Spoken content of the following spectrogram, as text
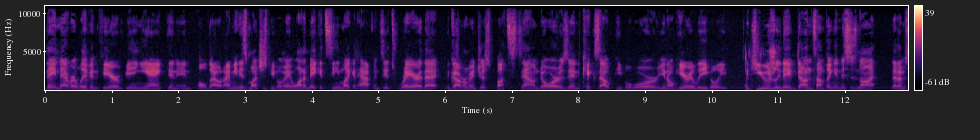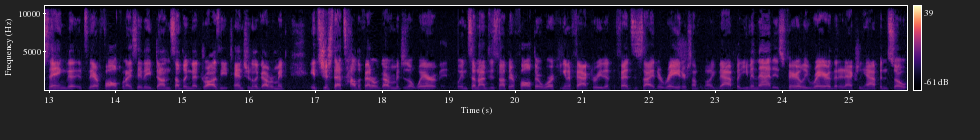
they never live in fear of being yanked and, and, pulled out. I mean, as much as people may want to make it seem like it happens, it's rare that the government just butts down doors and kicks out people who are, you know, here illegally. It's usually they've done something, and this is not that I'm saying that it's their fault when I say they've done something that draws the attention of the government. It's just that's how the federal government is aware of it. And sometimes it's not their fault. They're working in a factory that the feds decide to raid or something like that. But even that is fairly rare that it actually happens. So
